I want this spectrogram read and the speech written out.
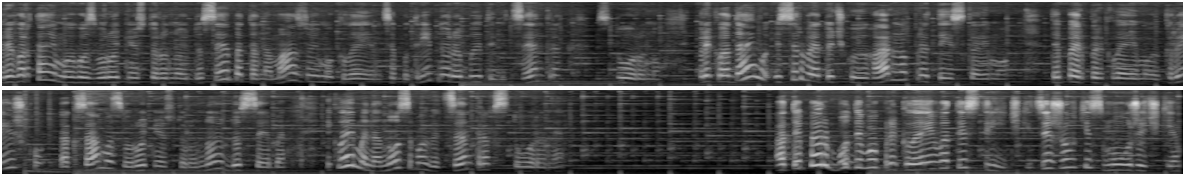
Перегортаємо його зворотньою стороною до себе та намазуємо клеєм. Це потрібно робити від центра в сторону. Прикладаємо і серветочкою гарно притискаємо. Тепер приклеїмо кришку так само зворотньою стороною до себе. І клей ми наносимо від центра в сторони. А тепер будемо приклеювати стрічки. Це жовті смужечки.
